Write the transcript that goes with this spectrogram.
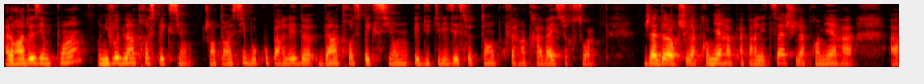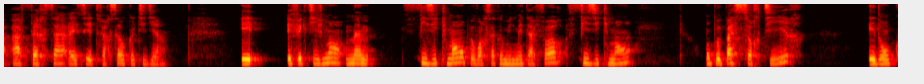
Alors un deuxième point, au niveau de l'introspection, j'entends aussi beaucoup parler d'introspection et d'utiliser ce temps pour faire un travail sur soi. J'adore, je suis la première à, parler de ça, je suis la première à, à, à, faire ça, à essayer de faire ça au quotidien. Et effectivement, même physiquement, on peut voir ça comme une métaphore, physiquement, on ne peut pas sortir. Et donc,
